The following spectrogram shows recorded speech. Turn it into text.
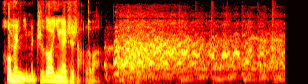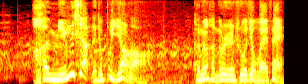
后面你们知道应该是啥了吧？很明显的就不一样了。可能很多人说叫 WiFi，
